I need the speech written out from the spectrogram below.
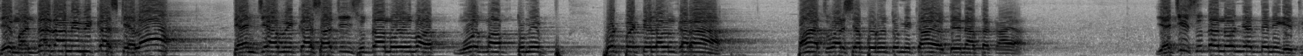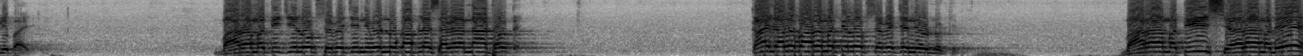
जे म्हणतात आम्ही विकास केला त्यांच्या विकासाची सुद्धा मोजमाप मोजमाप तुम्ही फुटपट्टी लावून करा. पाच वर्षापूर्वी तुम्ही काय होते ना आता काय? याची सुद्धा नोंद जनतेने घेतली पाहिजे. बारामतीची लोकसभेची निवडणूक आपल्या सगळ्यांना आठवते. काय झालं बारामती लोकसभेच्या निवडणुकीत? बारामती शहरामध्ये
